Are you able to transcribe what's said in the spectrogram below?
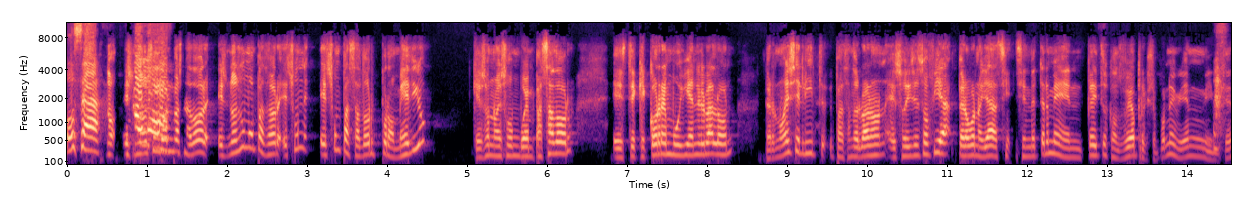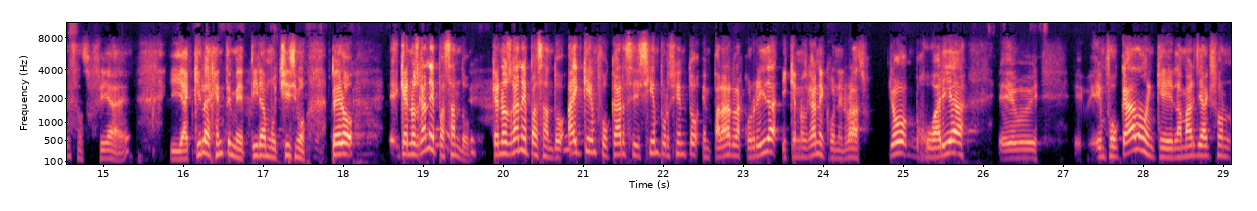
O sea, no, es, no es un buen pasador, es, no es un buen pasador, es un, es un pasador promedio que eso no es un buen pasador, este, que corre muy bien el balón, pero no es elite pasando el balón, eso dice Sofía, pero bueno, ya sin, meterme en pleitos con Sofía, porque se pone bien intensa Sofía, ¿eh? Y aquí la gente me tira muchísimo, pero eh, que nos gane pasando, que nos gane pasando, hay que enfocarse 100% en parar la corrida y que nos gane con el brazo. Yo jugaría eh, enfocado en que Lamar Jackson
